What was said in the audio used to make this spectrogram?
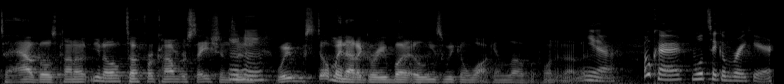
to have those kind of you know tougher conversations, and Mm-hmm. we still may not agree, but at least we can walk in love with one another. Yeah. Okay. We'll take a break here.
